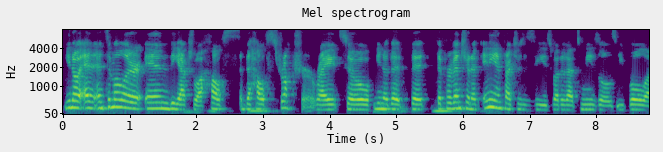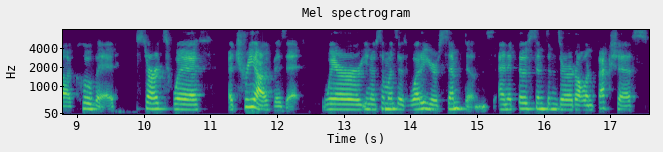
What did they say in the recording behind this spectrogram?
You know, and, and similar in the actual health, the health structure, right? So, you know, that the, the prevention of any infectious disease, whether that's measles, Ebola, COVID, starts with a triage visit where, you know, someone says, what are your symptoms? And if those symptoms are at all infectious,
